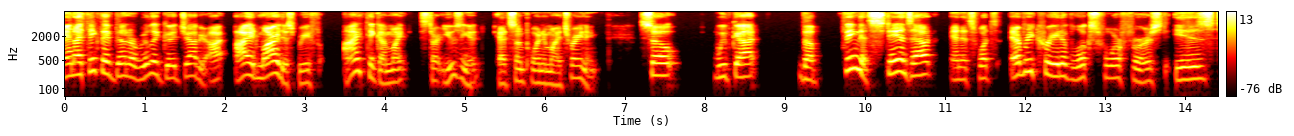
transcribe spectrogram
and I think they've done a really good job here. I, I admire this brief. I think I might start using it at some point in my training. So we've got the thing that stands out, and it's what every creative looks for first is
